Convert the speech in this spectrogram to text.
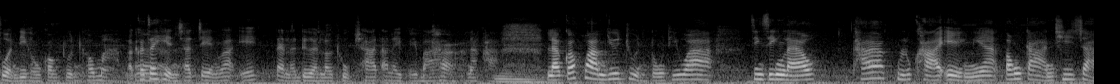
ส่วนดีของกองทุนเข้ามา แล้วก็อ่าจะเห็นชัดเจนว่าเอ๊ะแต่ละเดือนเราถูกชาร์จอะไรไปบ้างค่ะ นะคะ อืม แล้วก็ความยืดหยุ่นตรงที่ว่าจริง ๆ แล้ว ถ้าคุณลูกค้าเองเนี่ยต้องการที่จะ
